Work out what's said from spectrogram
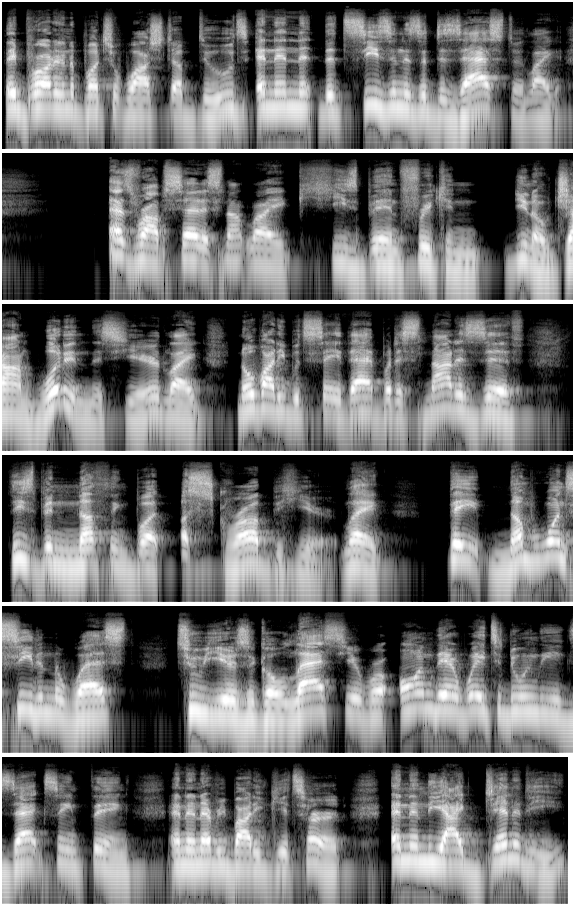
they brought in a bunch of washed up dudes, and then the, the season is a disaster. Like, as Rob said, it's not like he's been freaking, you know, John Wooden this year. Like, nobody would say that, but it's not as if he's been nothing but a scrub here. Like, they number one seed in the West two years ago. Last year, were on their way to doing the exact same thing, and then everybody gets hurt. And then the identity,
